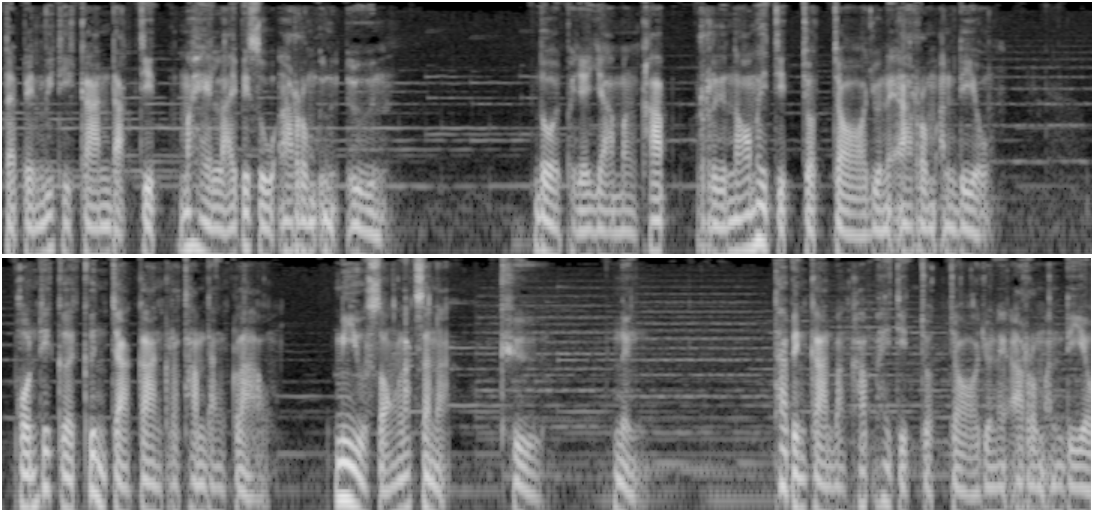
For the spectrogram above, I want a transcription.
แต่เป็นวิธีการดักจิตไม่ให้ไหลไปสู่อารมณ์อื่น ๆ โดยพยายามบังคับหรือน้อมให้จิตจดจ่ออยู่ในอารมณ์อันเดียว ผลที่เกิดขึ้นจากการกระทำดังกล่าว มีอยู่สองลักษณะ คือ 1. ถ้าเป็นการบังคับให้จิตจดจ่ออยู่ในอารมณ์อันเดียว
